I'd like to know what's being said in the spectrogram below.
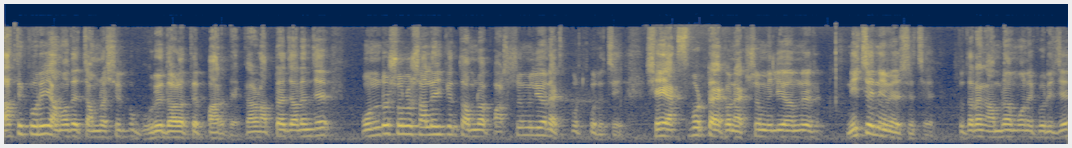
তাতে করেই আমাদের চামড়া শিল্প ঘুরে দাঁড়াতে পারবে। কারণ আপনারা জানেন যে পনেরো ষোলো সালেই কিন্তু আমরা পাঁচশো মিলিয়ন এক্সপোর্ট করেছি। সেই এক্সপোর্টটা এখন একশো মিলিয়নের নিচে নেমে এসেছে। সুতরাং আমরা মনে করি যে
